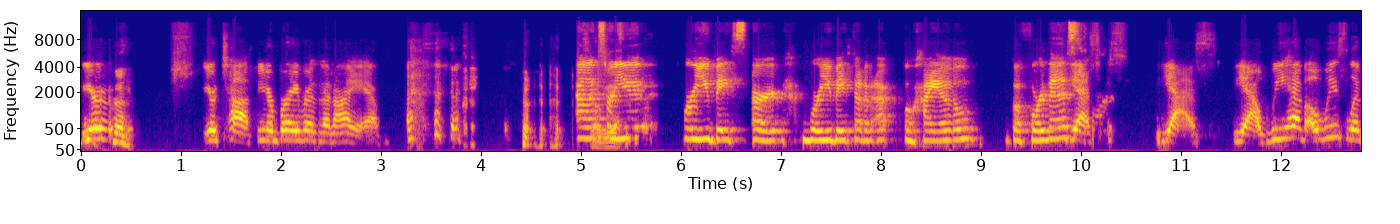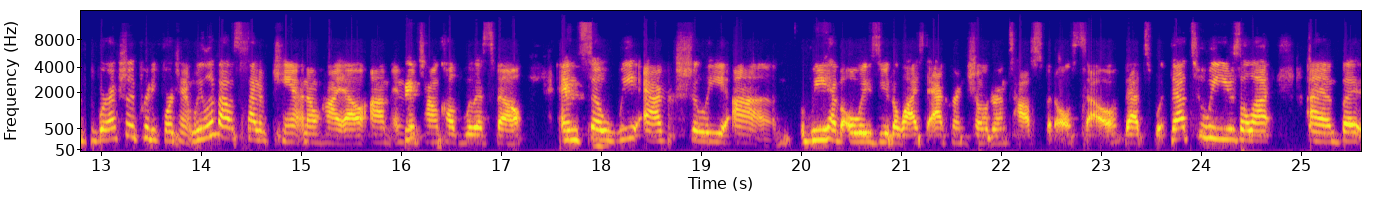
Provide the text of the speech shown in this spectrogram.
You're you're tough. You're braver than I am. Alex, So, were you were you based or were you based out of Ohio before this? Yes. Yes. Yeah, we have always lived. We're actually pretty fortunate. We live outside of Canton, Ohio, um, in a town called Louisville, and so we actually um, we have always utilized Akron Children's Hospital. So that's that's who we use a lot. Um, but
